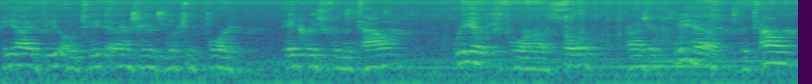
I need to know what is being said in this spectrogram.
PIVOT Energy looking for acreage from the town. We have, for a solar project, we have, the town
